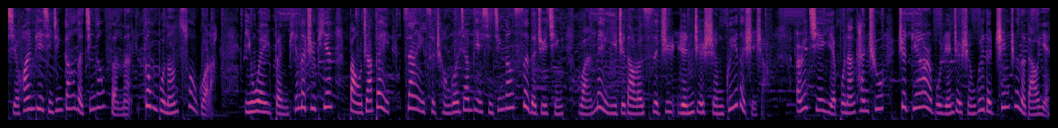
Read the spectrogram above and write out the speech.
喜欢变形金刚的金刚粉们更不能错过了，因为本片的制片爆炸贝再一次成功将变形金刚四的剧情完美移植到了四只忍者神龟的身上。而且也不难看出，这第二部《忍者神龟》的真正的导演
